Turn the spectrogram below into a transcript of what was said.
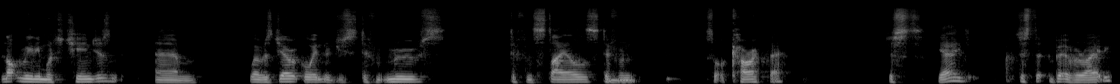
Not really much changes. Um, whereas Jericho introduces different moves, different styles, mm-hmm. different sort of character. Just yeah, just a bit of variety.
